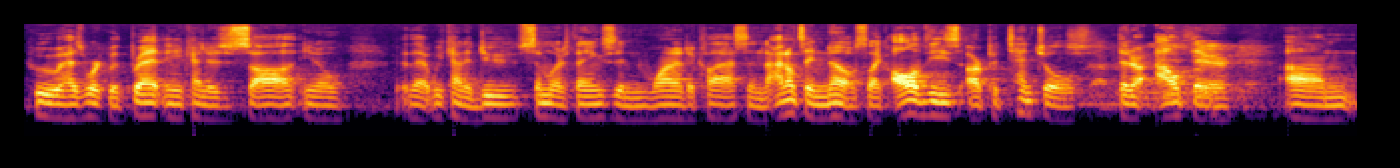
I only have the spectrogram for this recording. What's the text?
who has worked with Brett and he kind of just saw you know that we kind of do similar things and wanted a class and I don't say no. So like all of these are potential that are out there. Um,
